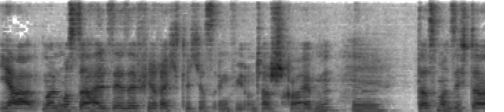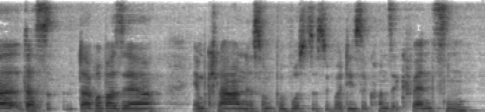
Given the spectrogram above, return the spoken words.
ja, man muss da halt sehr, sehr viel Rechtliches irgendwie unterschreiben. Mhm dass man sich da das darüber sehr im Klaren ist und bewusst ist über diese Konsequenzen.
